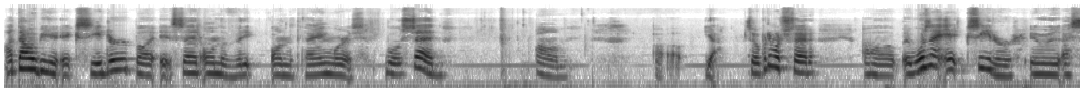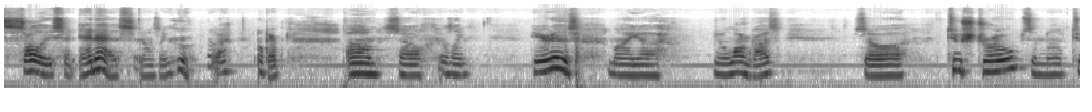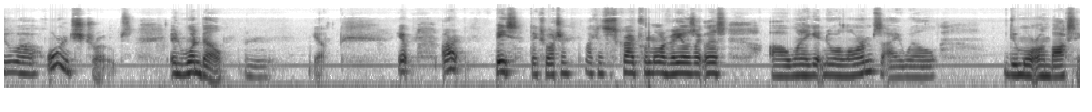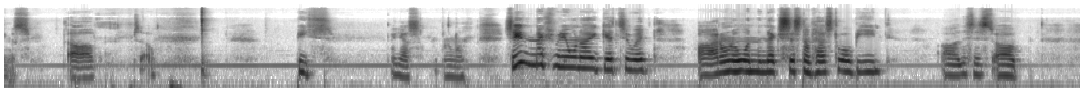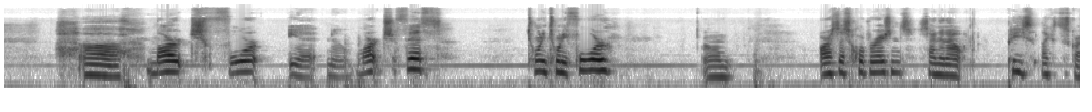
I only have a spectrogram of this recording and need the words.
I thought it would be an Exceder, but it said on the video on the thing where it's well it said um uh yeah so pretty much said uh it wasn't Exceder it was I saw it said NS and I was like huh okay okay um so it was like here it is my uh new alarm guys so uh two strobes and uh, two uh orange strobes and one bell and yeah yep all right Peace. Thanks for watching. Like and subscribe for more videos like this. Uh, when I get new alarms, I will do more unboxings. Uh, so, peace. I guess. I don't know. See you in the next video when I get to it. Uh, I don't know when the next system test will be. Uh, this is uh, uh, March 4, yeah, no, March 5th, 2024. Um, RSS Corporations signing out. Peace, like, subscribe.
